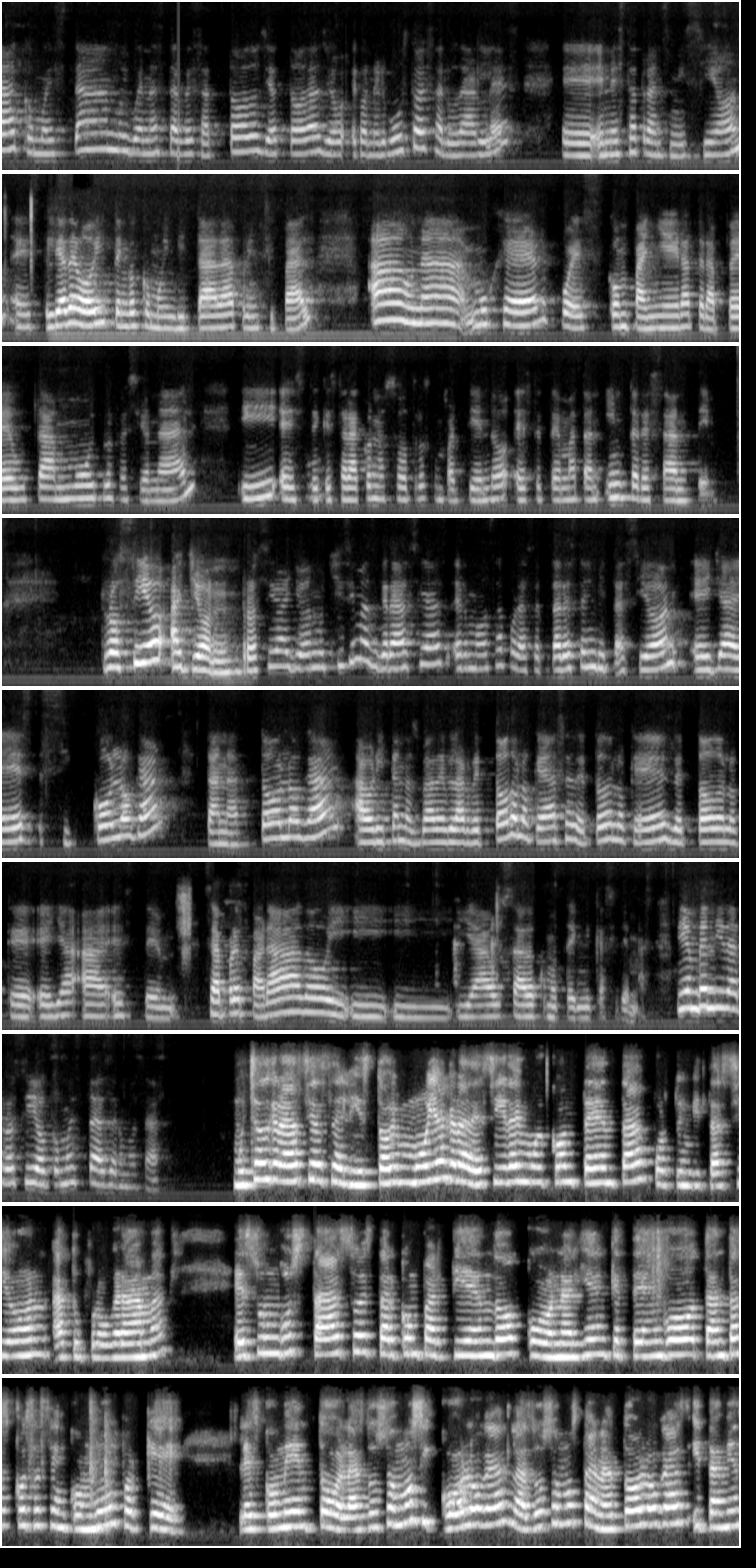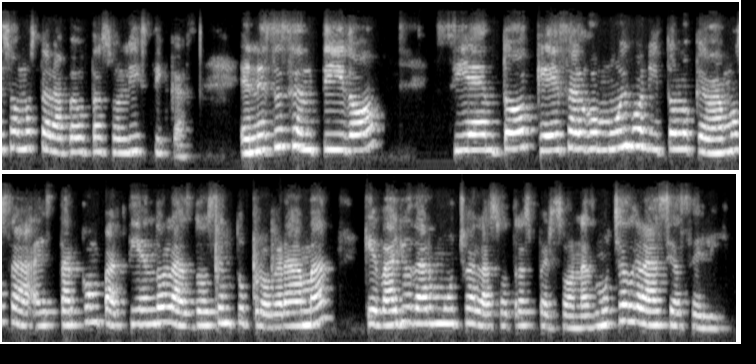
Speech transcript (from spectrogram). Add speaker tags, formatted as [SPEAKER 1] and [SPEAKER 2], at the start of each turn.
[SPEAKER 1] Hola, ¿cómo están? Muy buenas tardes a todos y a todas. Yo eh, con el gusto de saludarles eh, en esta transmisión. Este, el día de hoy tengo como invitada principal a una mujer, pues compañera, terapeuta, muy profesional y este, que estará con nosotros compartiendo este tema tan interesante. Rocío Ayón. Rocío Ayón, muchísimas gracias, hermosa, por aceptar esta invitación. Ella es psicóloga, tanatóloga. Ahorita nos va a hablar de todo lo que hace, de todo lo que es, de todo lo que ella este, se ha preparado y, y ha usado como técnicas y demás. Bienvenida, Rocío. ¿Cómo estás, hermosa?
[SPEAKER 2] Muchas gracias, Eli. Estoy muy agradecida y muy contenta por tu invitación a tu programa. Es un gustazo estar compartiendo con alguien que tengo tantas cosas en común porque les comento, las dos somos psicólogas, las dos somos tanatólogas y también somos terapeutas holísticas. En ese sentido, siento que es algo muy bonito lo que vamos a, estar compartiendo las dos en tu programa, que va a ayudar mucho a las otras personas. Muchas gracias, Eli.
